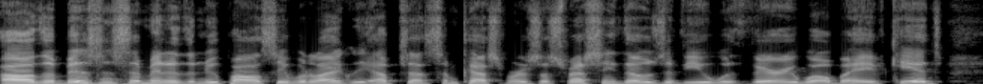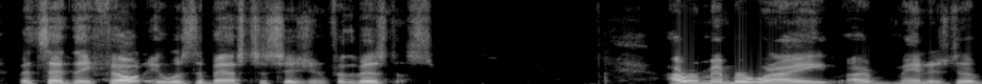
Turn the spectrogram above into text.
Uh, the business admitted the new policy would likely upset some customers, especially those of you with very well behaved kids, but said they felt it was the best decision for the business. I remember when I, I managed a,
